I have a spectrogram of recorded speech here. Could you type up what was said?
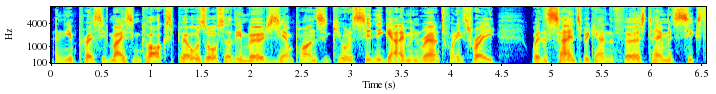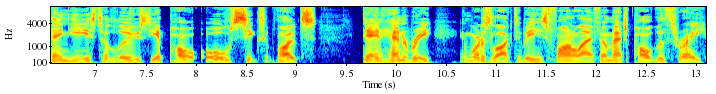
and the impressive Mason Cox. Pell was also the emergency umpire in the St Kilda Sydney game in round 23, where the Saints became the first team in 16 years to lose yet poll all six votes. Dan Hannebery, in what is like to be his final AFL match, polled the three.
